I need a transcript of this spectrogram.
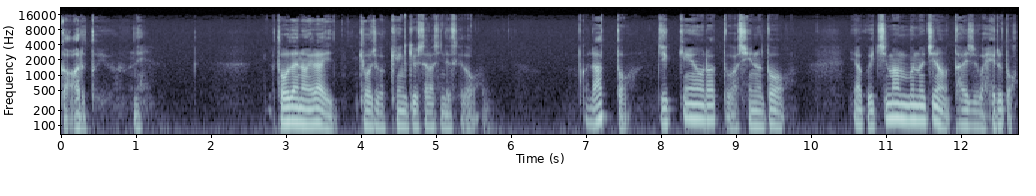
ーがあるというね。東大の偉い教授が研究したらしいんですけどラット実験用ラットが死ぬと約1万分の1の体重が減ると。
